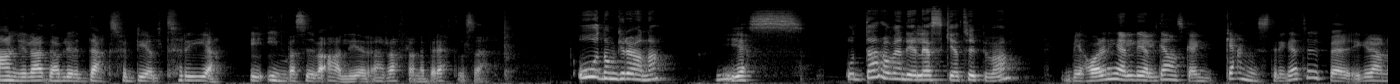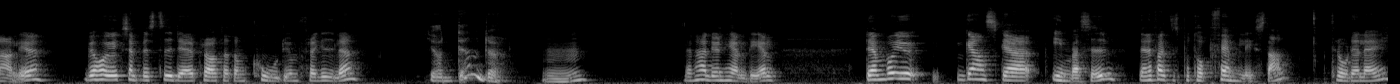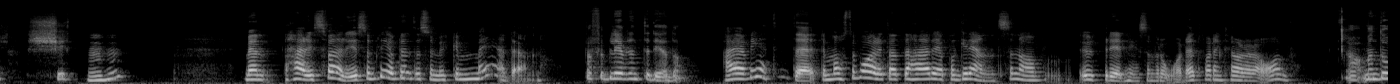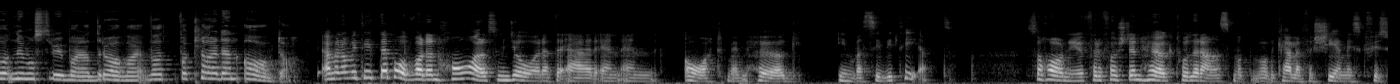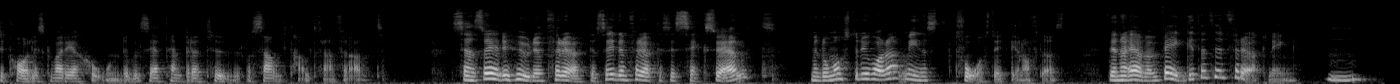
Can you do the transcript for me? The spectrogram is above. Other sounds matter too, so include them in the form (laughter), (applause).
Angela, det har blivit dags för del tre i invasiva alger, en rafflande berättelse. Åh, de gröna! Yes! Och där har vi en del läskiga typer va? Vi har en hel del ganska gangstriga typer i gröna alger. Vi har ju exempelvis tidigare pratat om Codium fragile. Ja, den du! Mm. Den hade ju en hel del. Den var ju ganska invasiv. Den är faktiskt på topp 5-listan. Tror det eller ej. Shit! Mhm. Men här i Sverige så blev det inte så mycket med den. Varför blev det inte det då? Nej, jag vet inte. Det måste varit att det här är på gränsen av utbredningsområdet, vad den klarar av. Ja, men då, nu måste du bara dra. Vad, vad, vad klarar den av då? Ja, men om vi tittar på vad den har som gör att det är en, en art med hög invasivitet. Så har den ju för det första en hög tolerans mot vad vi kallar för kemisk fysikalisk variation, det vill säga temperatur och salthalt framför allt. Sen så är det hur den förökar sig. Den förökar sig sexuellt, men då måste det ju vara minst två stycken oftast. Den har även vegetativ förökning.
